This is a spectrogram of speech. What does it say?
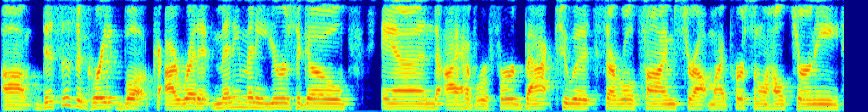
Um, this is a great book. I read it many, many years ago and I have referred back to it several times throughout my personal health journey.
